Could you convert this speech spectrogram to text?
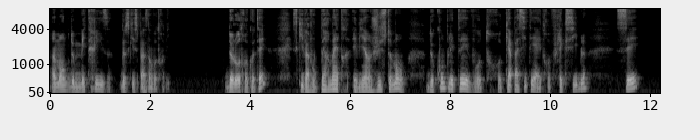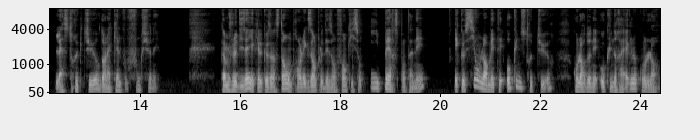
un manque de maîtrise de ce qui se passe dans votre vie. De l'autre côté, ce qui va vous permettre, eh bien, justement, de compléter votre capacité à être flexible, c'est la structure dans laquelle vous fonctionnez. Comme je le disais il y a quelques instants, on prend l'exemple des enfants qui sont hyper spontanés, et que si on leur mettait aucune structure, qu'on leur donnait aucune règle, qu'on leur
